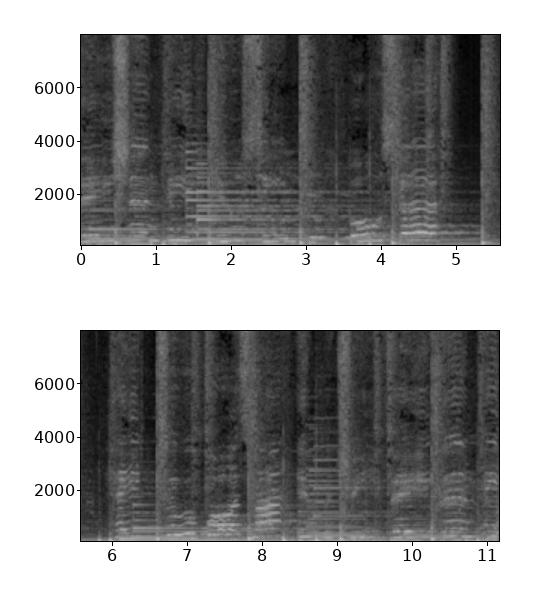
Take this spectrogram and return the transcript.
patiently. You seem to bolster hate towards my imagery vacantly.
